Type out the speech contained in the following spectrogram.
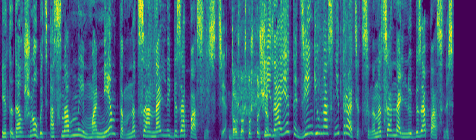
Это должно быть основным моментом национальной безопасности. Должно. Что, что сейчас И есть? на это деньги у нас не тратятся, на национальную безопасность.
